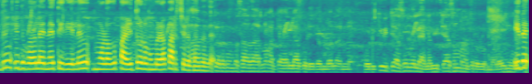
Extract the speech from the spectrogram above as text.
ഇതും ഇതുപോലെ തന്നെ തിരിയിൽ മുളക് പഴുത്തു തുടങ്ങുമ്പോഴാണ് പറിച്ചെടുക്കുന്നത്. തുടങ്ങുമ്പോൾ സാധാരണ മറ്റേ എല്ലാ കൊടിയും പോലെ തന്നെ. കൊടിക്ക് വ്യത്യാസമൊന്നുമില്ല എനം വ്യത്യാസം മാത്രമേ ഉള്ളൂ. മുളക് ഇത്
